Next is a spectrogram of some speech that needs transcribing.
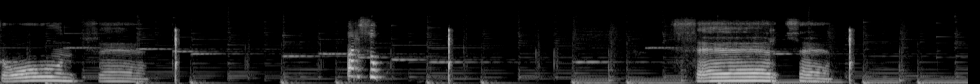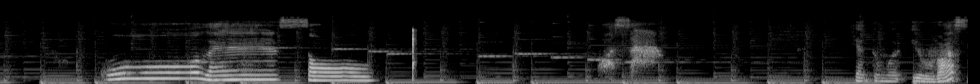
Сонце. Барсук. Серце. Колесо. Я думаю, і у вас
